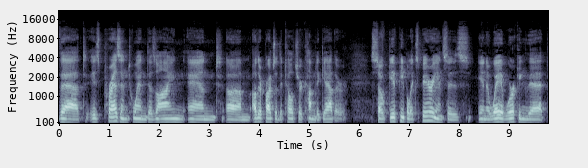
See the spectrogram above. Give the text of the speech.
that is present when design and um, other parts of the culture come together. So give people experiences in a way of working that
